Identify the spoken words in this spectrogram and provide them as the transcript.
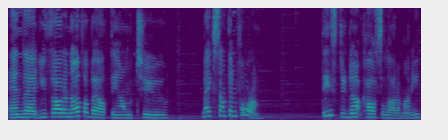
and that you thought enough about them to make something for them. These do not cost a lot of money.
